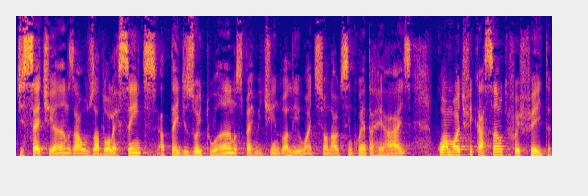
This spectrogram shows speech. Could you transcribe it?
de 7 anos aos adolescentes até 18 anos, permitindo ali um adicional de 50 reais. Com a modificação que foi feita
